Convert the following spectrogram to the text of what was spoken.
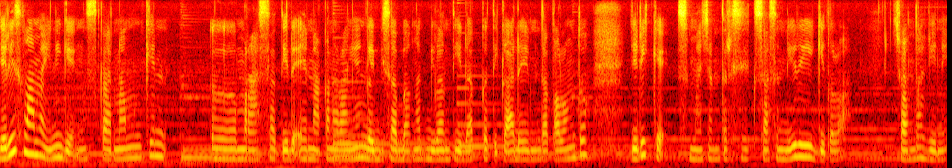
Jadi selama ini gengs karena mungkin e, merasa tidak enakan orangnya nggak bisa banget bilang tidak ketika ada yang minta tolong tuh jadi kayak semacam tersiksa sendiri gitu loh. Contoh gini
